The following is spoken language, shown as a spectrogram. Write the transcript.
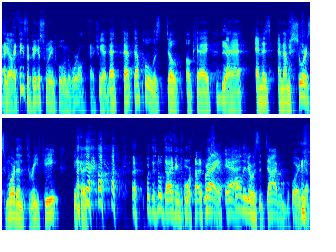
I, yo, I, think it's the biggest swimming pool in the world, actually. Yeah, that that that pool is dope. Okay, yeah, uh, and it's and I'm sure it's more than three feet because. but there's no diving board. Right. Yeah. If only there was a diving board. that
